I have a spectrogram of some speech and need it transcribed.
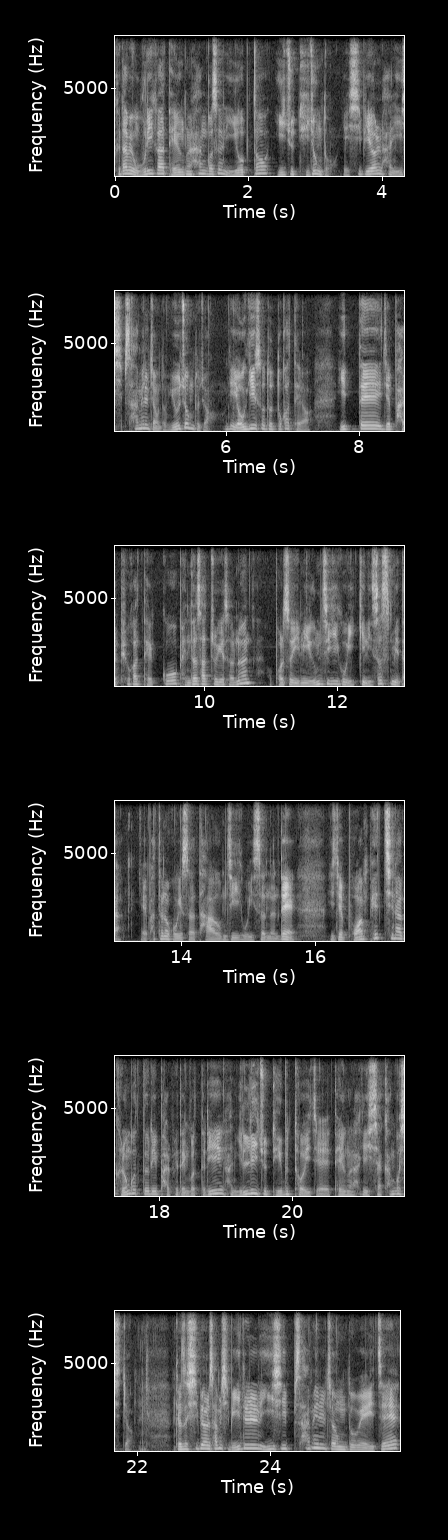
그 다음에 우리가 대응을 한 것은 이후부터 2주 뒤 정도 12월 예, 한 23일 정도 요 정도죠 여기서도 똑같아요. 이때 이제 발표가 됐고 벤더사 쪽에서는 벌써 이미 움직이고 있긴 있었습니다. 예, 파트너 거기서 다 움직이고 있었는데 이제 보안 패치나 그런 것들이 발표된 것들이 한 1, 2주 뒤부터 이제 대응을 하기 시작한 것이죠. 그래서 12월 31일 23일 정도에 이제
